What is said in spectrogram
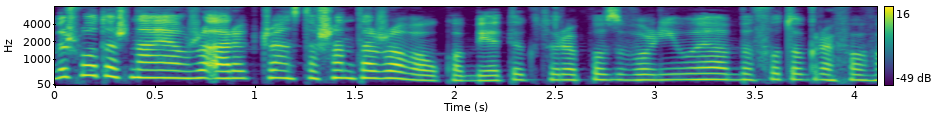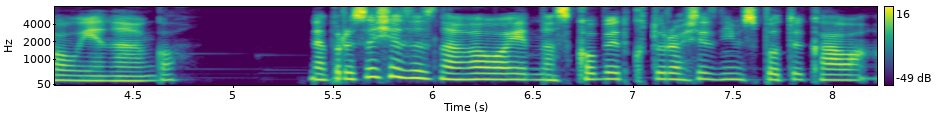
Wyszło też na jaw, że Arek często szantażował kobiety, które pozwoliły, aby fotografował je nago. Na procesie zeznawała jedna z kobiet, która się z nim spotykała.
